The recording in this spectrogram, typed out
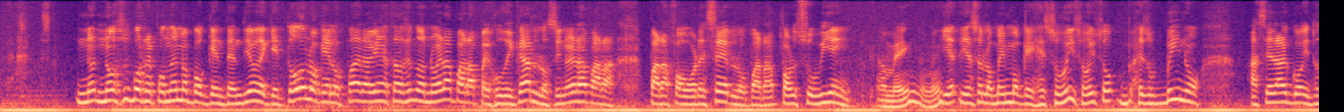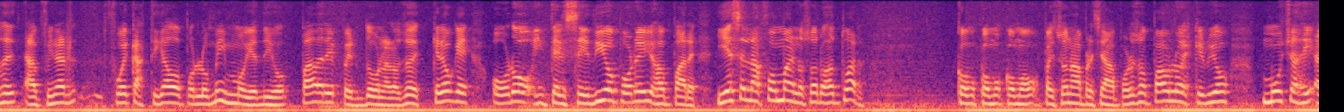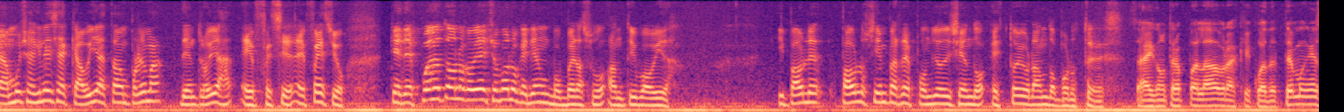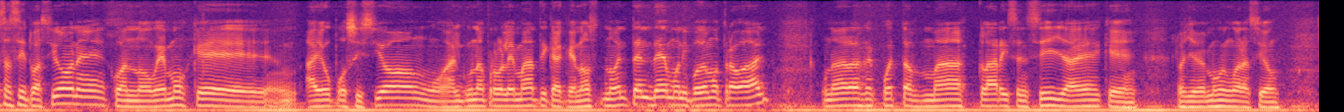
no, no supo responderme porque entendió de que todo lo que los padres habían estado haciendo no era para perjudicarlo, sino era para, para favorecerlo, para por su bien. Amén, amén. Y, y eso es lo mismo que Jesús hizo. hizo. Jesús vino a hacer algo y entonces al final fue castigado por lo mismo y él dijo, Padre, perdónalo. Entonces creo que oró, intercedió por ellos al Padre. Y esa es la forma de nosotros actuar como, como, como personas apreciadas. Por eso Pablo escribió muchas, a muchas iglesias que había estado en problemas, dentro de ellas Efesios, que después de todo lo que había hecho Pablo querían volver a su antigua vida. Y Pablo, Pablo siempre respondió diciendo, estoy orando por ustedes. O sea, en otras palabras, que cuando estemos en esas situaciones, cuando vemos que hay oposición o alguna problemática que no, no entendemos ni podemos trabajar, una de las respuestas más claras y sencillas es que lo llevemos en oración.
